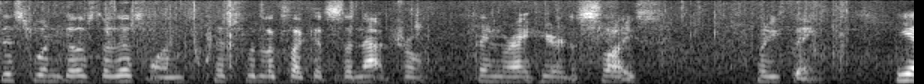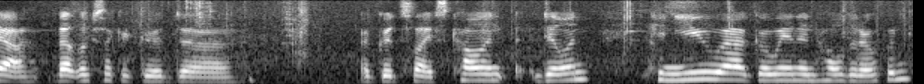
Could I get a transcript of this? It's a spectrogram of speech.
This one goes to this one. This one looks like it's the natural thing right here to slice. What do you think? Yeah, that looks like a good uh, a good slice. Colin, Dylan, Can you uh, go in and hold it open?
